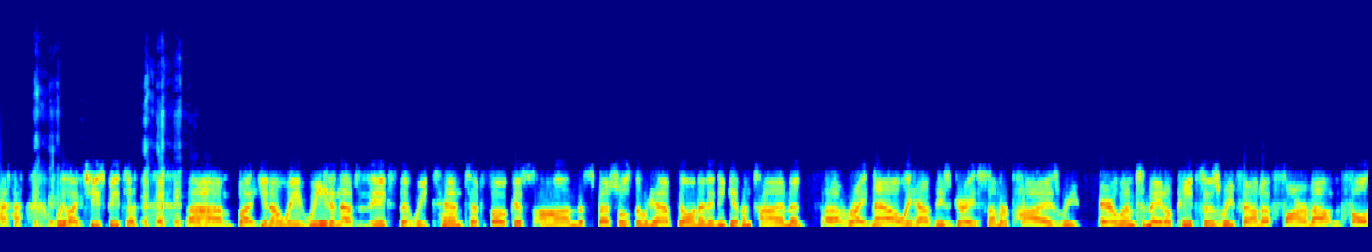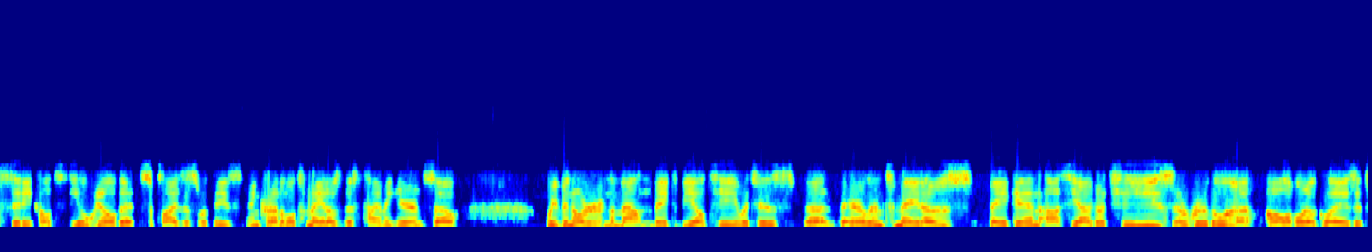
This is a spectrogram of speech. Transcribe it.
we like cheese pizza, um, but you know we we eat enough Zeke's that we tend to focus on the specials that we have going at any given time. And uh, right now we have these great summer pies. We heirloom tomato pizzas. We found a farm out in Fall City called Steel Wheel that supplies us with these incredible tomatoes this time of year, and so. We've been ordering the mountain baked BLT, which is uh, the heirloom tomatoes, bacon, Asiago cheese, arugula, olive oil glaze. It's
